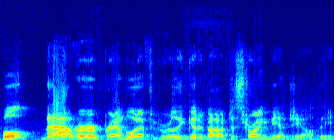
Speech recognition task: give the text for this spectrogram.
well, that or Bramble would have to be really good about destroying the NG ulti.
